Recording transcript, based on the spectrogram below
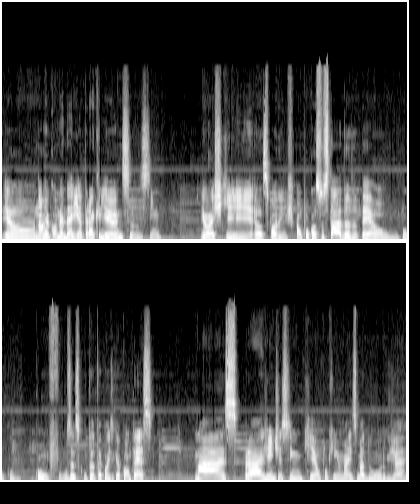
eu não recomendaria para crianças, assim, eu acho que elas podem ficar um pouco assustadas até, ou um pouco confusas com tanta coisa que acontece. Mas pra gente, assim, que é um pouquinho mais maduro, que já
